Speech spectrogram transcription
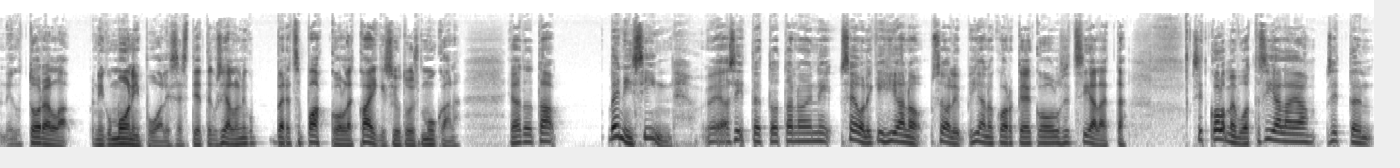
niin kuin todella niin kuin monipuolisesti, että kun siellä on niin kuin periaatteessa pakko olla kaikissa jutuissa mukana. Ja tota, menin sinne. Ja sitten tota noin, niin se olikin hieno, se oli hieno korkeakoulu sitten siellä, että sitten kolme vuotta siellä ja sitten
